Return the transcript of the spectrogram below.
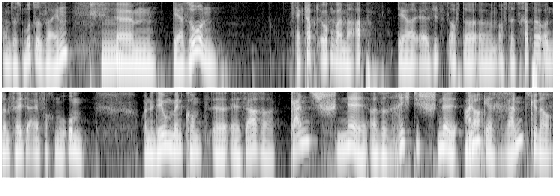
um das Muttersein. Mhm. Ähm, der Sohn, der klappt irgendwann mal ab. Der äh, sitzt auf der, äh, auf der Treppe und dann fällt er einfach nur um. Und in dem Moment kommt äh, äh Sarah ganz schnell, also richtig schnell ja, angerannt. Genau.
